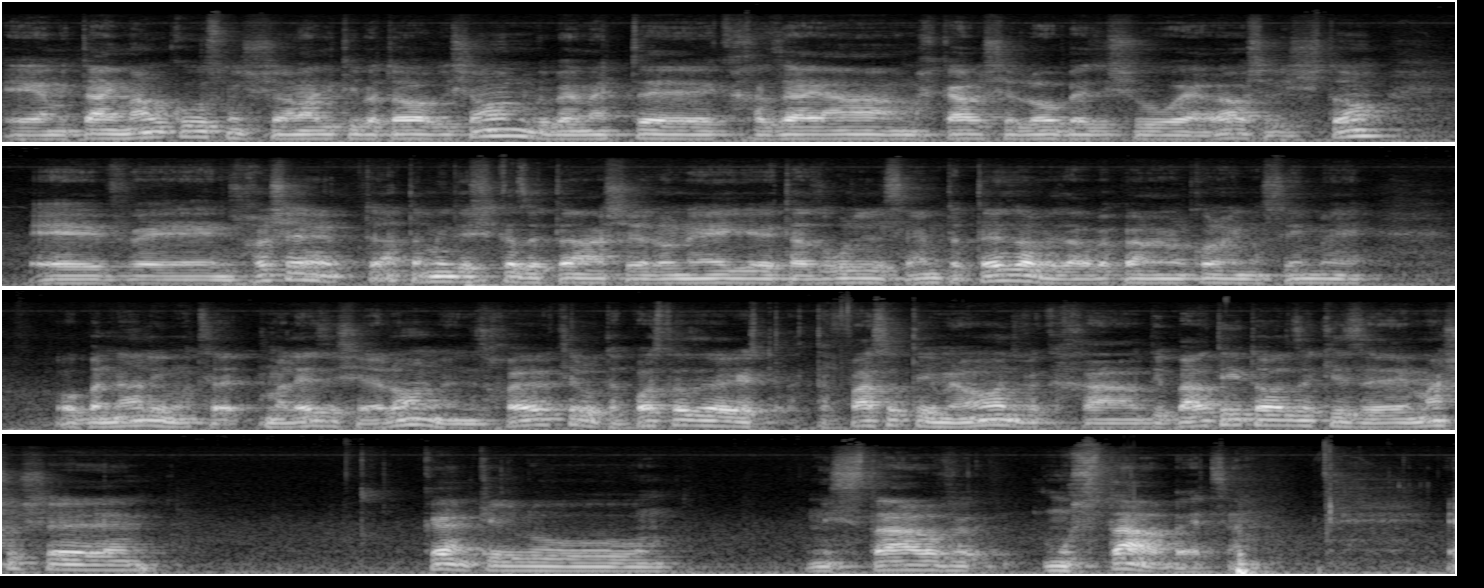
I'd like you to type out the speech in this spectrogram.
שעמיתי מרקוס, מישהו שלמד איתי בתואר הראשון, ובאמת אה, ככה זה היה מחקר שלו באיזשהו הערה או של אשתו. אה, ואני זוכר שתמיד יש כזה את השאלוני, אה, תעזרו לי לסיים את התזה, וזה הרבה פעמים על כל מיני נושאים אה, או בנאליים, או צ- מלא איזה שאלון, ואני זוכר כאילו את הפוסט הזה תפס אותי מאוד, וככה דיברתי איתו על זה, כי זה משהו ש... כן, כאילו, נסתר ומוסתר בעצם. ו-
